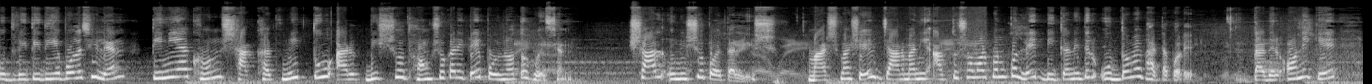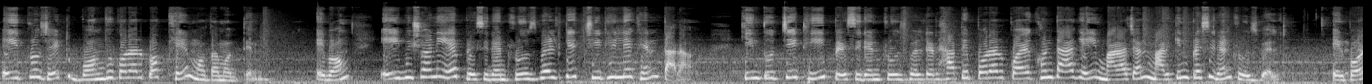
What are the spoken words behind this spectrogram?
উদ্ধৃতি দিয়ে বলেছিলেন, তিনি এখন সাক্ষাৎ মৃত্যু আর বিশ্ব ধ্বংসকারীতে পরিণত হয়েছেন। সাল উনিশশো পঁয়তাল্লিশ। মার্চ মাসে জার্মানি আত্মসমর্পণ করলে বিজ্ঞানীদের উদ্যমে ভাটা পড়ে। তাদের অনেকে এই প্রজেক্ট বন্ধ করার পক্ষে মতামত দেন। এবং এই বিষয় নিয়ে প্রেসিডেন্ট রুজভেল্টকে চিঠি লেখেন তারা। কিন্তু চিঠি প্রেসিডেন্ট রুজভেল্টের হাতে পড়ার কয়েক ঘণ্টা আগেই মারা যান মার্কিন প্রেসিডেন্ট রুজভেল্ট। এরপর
